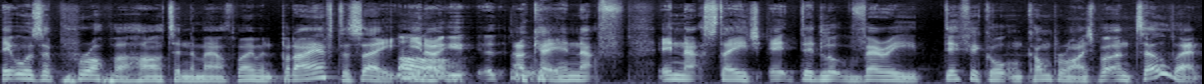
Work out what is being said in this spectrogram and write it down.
it was a proper heart in the mouth moment. But I have to say, oh. you know, you, okay, in that in that stage, it did look very difficult and compromised. But until then,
